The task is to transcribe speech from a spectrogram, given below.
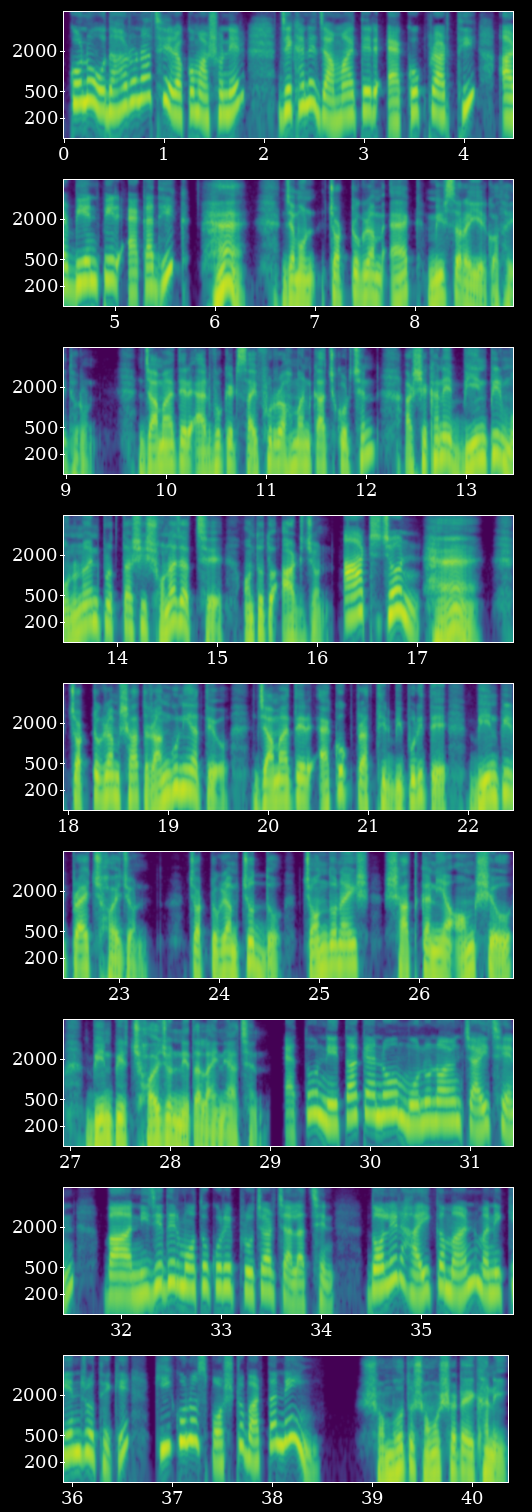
কোনো উদাহরণ আছে এরকম আসনের যেখানে জামায়াতের একক প্রার্থী আর বিএনপির একাধিক? হ্যাঁ যেমন চট্টগ্রাম এক মিরসারাইয়ের কথাই ধরুন। জামায়াতের অ্যাডভোকেট সাইফুর রহমান কাজ করছেন আর সেখানে বিএনপির মনোনয়ন প্রত্যাশী শোনা যাচ্ছে অন্তত আটজন আটজন হ্যাঁ চট্টগ্রাম সাত রাঙ্গুনিয়াতেও জামায়াতের একক প্রার্থীর বিপরীতে বিএনপির প্রায় ছয়জন চট্টগ্রাম চোদ্দ চন্দনাইশ সাতকানিয়া অংশেও বিএনপির ছয়জন নেতা লাইনে আছেন। এত নেতা কেন মনোনয়ন চাইছেন বা নিজেদের মতো করে প্রচার চালাচ্ছেন? দলের হাইকমান্ড মানে কেন্দ্র থেকে কি কোনো স্পষ্ট বার্তা নেই? সম্ভবত সমস্যাটা এখানেই।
